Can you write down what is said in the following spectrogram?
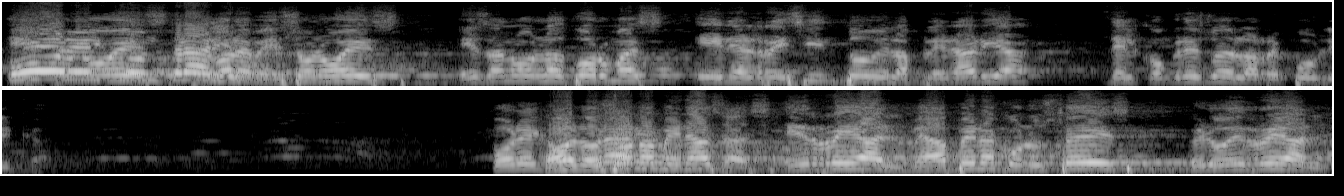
Por el contrario. eso no es, esas no son las formas en el recinto de la plenaria del Congreso de la República no, no son amenazas, es real. Me da pena con ustedes, pero es real.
